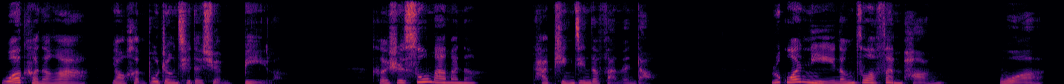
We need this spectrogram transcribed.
我可能啊要很不争气的选 B 了。可是苏妈妈呢？她平静的反问道：“如果你能做饭旁，我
